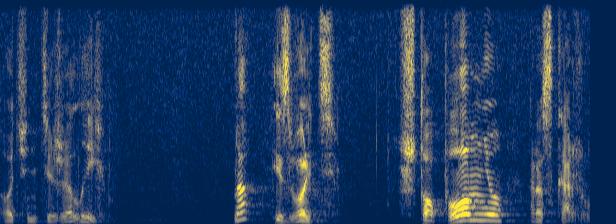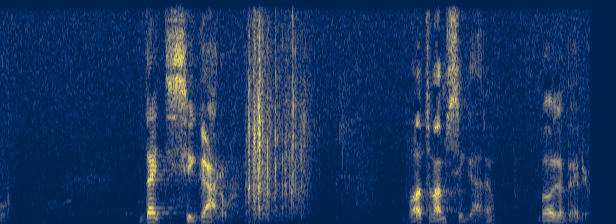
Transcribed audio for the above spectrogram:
очень тяжелы. Но, извольте. Что помню, расскажу. Дайте сигару. Вот вам сигара. Благодарю.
